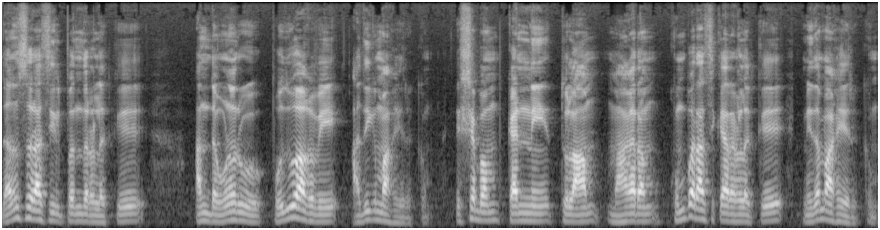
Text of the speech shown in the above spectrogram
தனுசு ராசியில் பிறந்தவர்களுக்கு அந்த உணர்வு பொதுவாகவே அதிகமாக இருக்கும். ரிஷபம் கன்னி துலாம் மகரம் கும்பராசிக்காரர்களுக்கு மிதமாக இருக்கும்.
